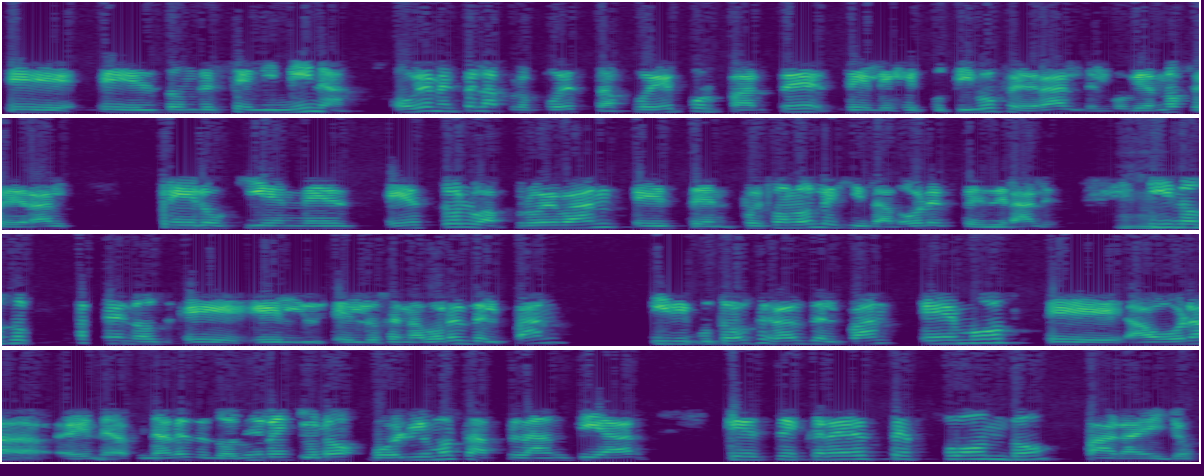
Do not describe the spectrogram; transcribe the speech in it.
eh, es donde se elimina. Obviamente la propuesta fue por parte del Ejecutivo Federal, del Gobierno Federal, pero quienes esto lo aprueban este, pues son los legisladores federales. Y nosotros, eh, los senadores del PAN y diputados federales del PAN, hemos eh, ahora, en, a finales de 2021, volvimos a plantear que se cree este fondo para ello.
